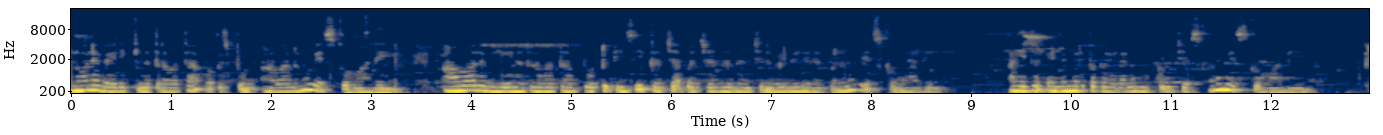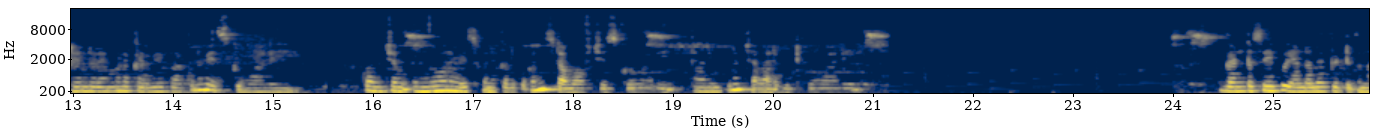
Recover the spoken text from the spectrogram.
నూనె వేడెక్కిన తర్వాత ఒక స్పూన్ ఆవాలను వేసుకోవాలి. ఆవాలు వేగిన తర్వాత పొట్టు తీసి కచ్చా పచ్చాగా దంచిన వెల్లుల్లి రెబ్బలను వేసుకోవాలి. ఐదు ఎండుమిరపకాయలను ముక్కలు చేసుకొని వేసుకోవాలి. రెండు రెమ్మల కరివేపాకును వేసుకోవాలి. కొంచెం ఇంగువను వేసుకొని కలుపుకొని స్టవ్ ఆఫ్ చేసుకోవాలి. తాలింపును చల్లారబెట్టుకోవాలి గంట సేపు ఎండలో పెట్టుకున్న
